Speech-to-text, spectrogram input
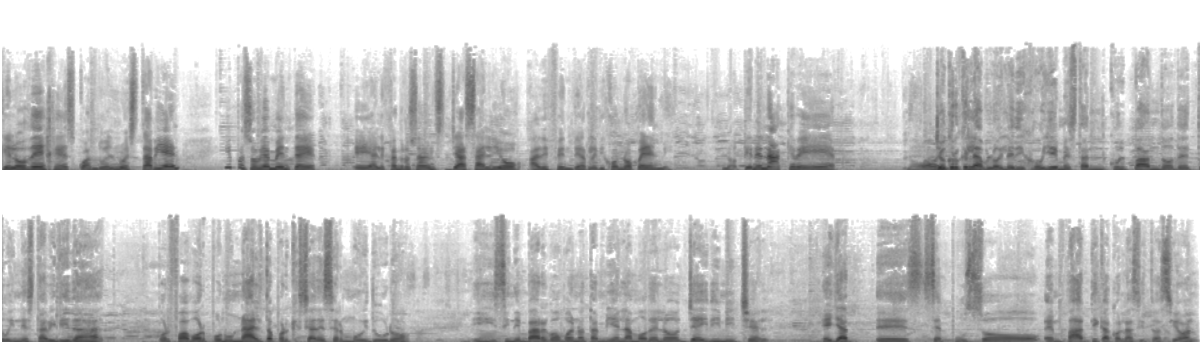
que lo dejes cuando él no está bien? Y pues obviamente eh, Alejandro Sanz ya salió a defenderle, dijo, no, espérenme, no tiene nada que ver. No, Yo creo que le habló y le dijo, oye, me están culpando de tu inestabilidad, por favor pon un alto porque se ha de ser muy duro. Y sin embargo, bueno, también la modelo JD Mitchell, ella eh, se puso empática con la situación,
